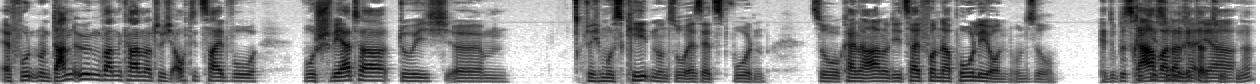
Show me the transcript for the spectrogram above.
erfunden. Und dann irgendwann kam natürlich auch die Zeit, wo, wo Schwerter durch, ähm, durch Musketen und so ersetzt wurden. So, keine Ahnung, die Zeit von Napoleon und so. Ey, du bist Da richtig war so ein ja Rittertyp, eher- ne?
